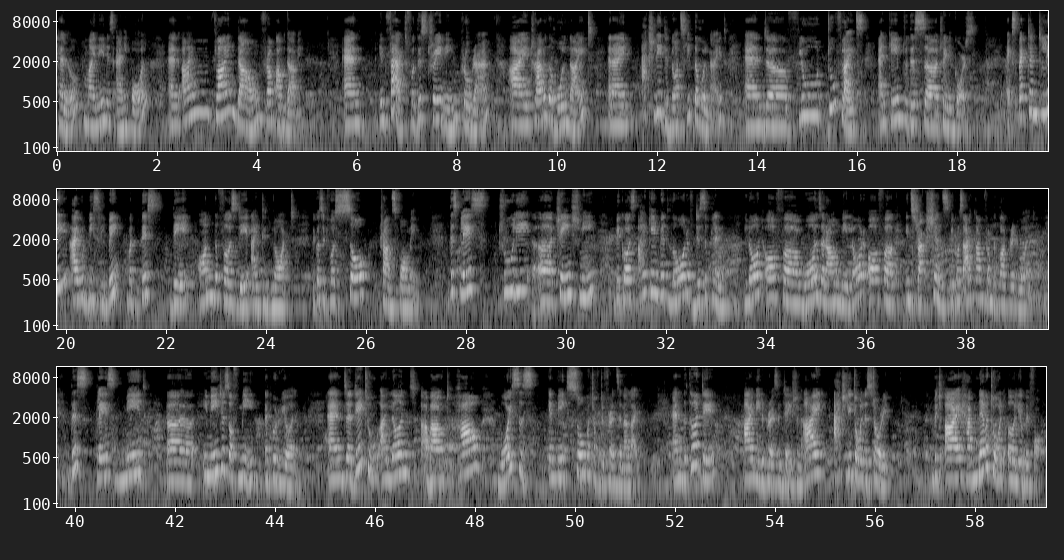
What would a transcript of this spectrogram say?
Hello, my name is Annie Paul and I'm flying down from Abu Dhabi. And in fact, for this training program, I traveled the whole night and I actually did not sleep the whole night and uh, flew two flights and came to this uh, training course. Expectantly, I would be sleeping, but this day, on the first day, I did not because it was so transforming. This place truly uh, changed me because I came with a lot of discipline lot of uh, walls around me lot of uh, instructions because I come from the corporate world. This place made uh, images of me that were real. And uh, day two I learned about how voices can make so much of difference in our life. And the third day I made a presentation. I actually told a story which I have never told earlier before.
